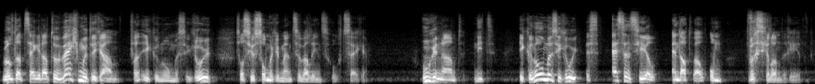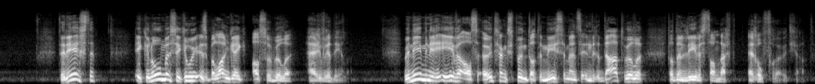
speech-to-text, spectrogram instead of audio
Wil dat zeggen dat we weg moeten gaan van economische groei, zoals je sommige mensen wel eens hoort zeggen? Hoegenaamd niet. Economische groei is essentieel en dat wel om verschillende redenen. Ten eerste, economische groei is belangrijk als we willen herverdelen. We nemen hier even als uitgangspunt dat de meeste mensen inderdaad willen dat een levensstandaard erop vooruit gaat.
